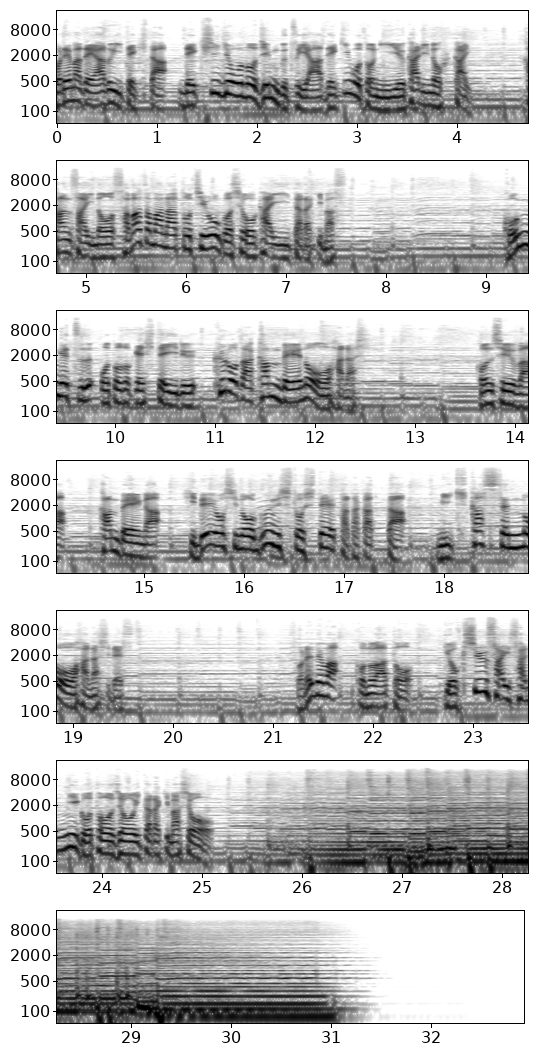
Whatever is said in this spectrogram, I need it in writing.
これまで歩いてきた歴史上の人物や出来事にゆかりの深い関西のさまざまな土地をご紹介いただきます。今月お届けしている黒田官兵衛のお話。今週は官兵衛が秀吉の軍師として戦った三木合戦のお話です。それではこの後玉州斎さんにご登場いただきましょう。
